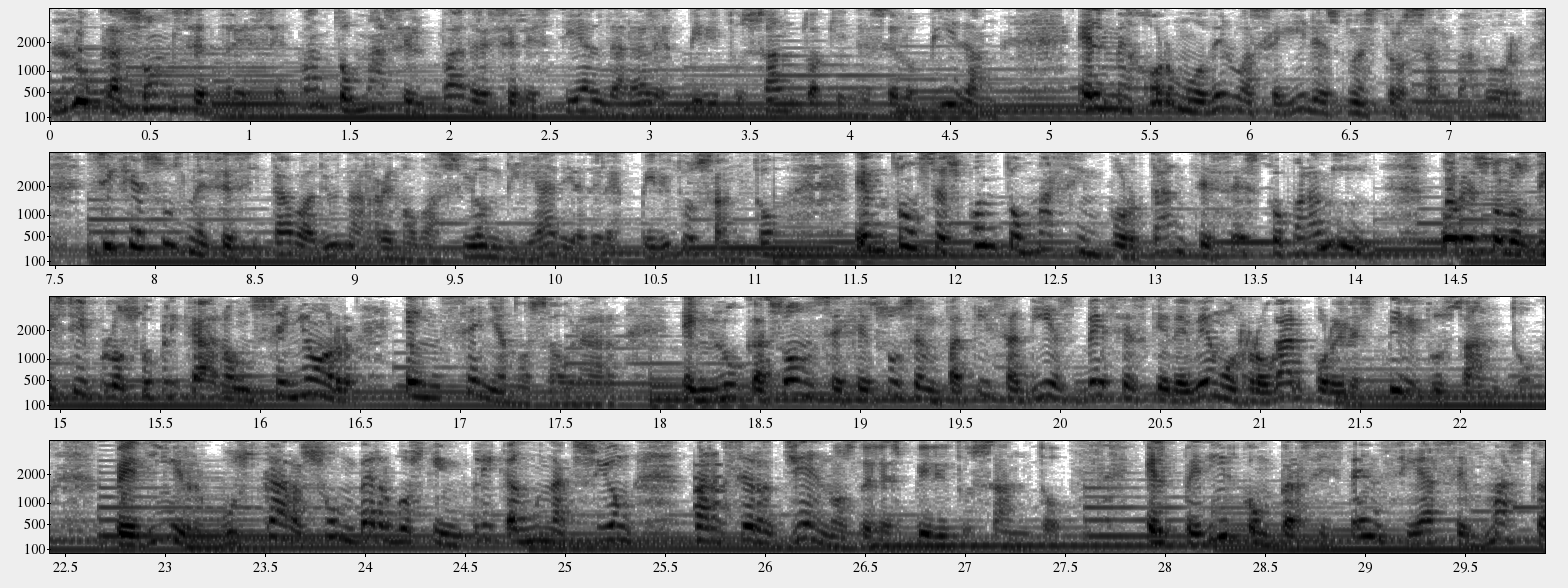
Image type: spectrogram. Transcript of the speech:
Lucas 11:13, cuanto más el Padre Celestial dará al Espíritu Santo a quienes se lo pidan, el mejor modelo a seguir es nuestro Salvador. Si Jesús necesitaba de una renovación diaria del Espíritu Santo, entonces cuánto más importante es esto para mí. Por eso los discípulos suplicaron, Señor, enséñanos a orar. En Lucas 11 Jesús enfatiza 10 veces que debemos rogar por el Espíritu Santo. Pedir, buscar son verbos que implican una acción para ser llenos del Espíritu Santo. El pedir con persistencia hace más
